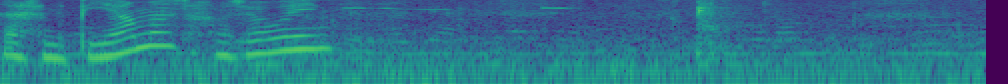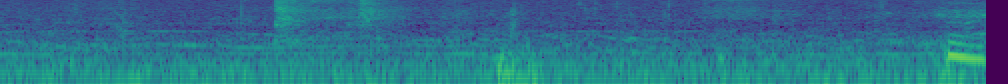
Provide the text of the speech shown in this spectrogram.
Daar zijn de pyjama's. Daar gaan we zo heen. Hmm.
